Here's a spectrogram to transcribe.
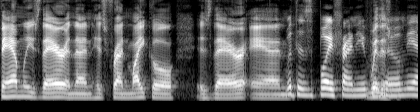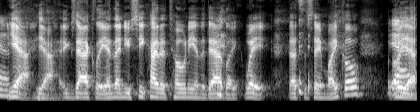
family's there, and then his friend Michael is there. And with his boyfriend, you With his- presume, yeah. yeah, yeah, exactly. And then you see kind of Tony and the dad like, wait, that's the same Michael? Yeah. Oh yeah.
